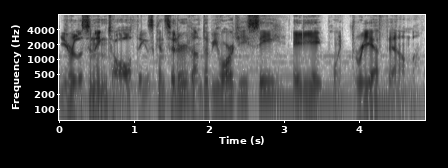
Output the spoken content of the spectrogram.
You're listening to All Things Considered on WRGC 88.3 FM.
